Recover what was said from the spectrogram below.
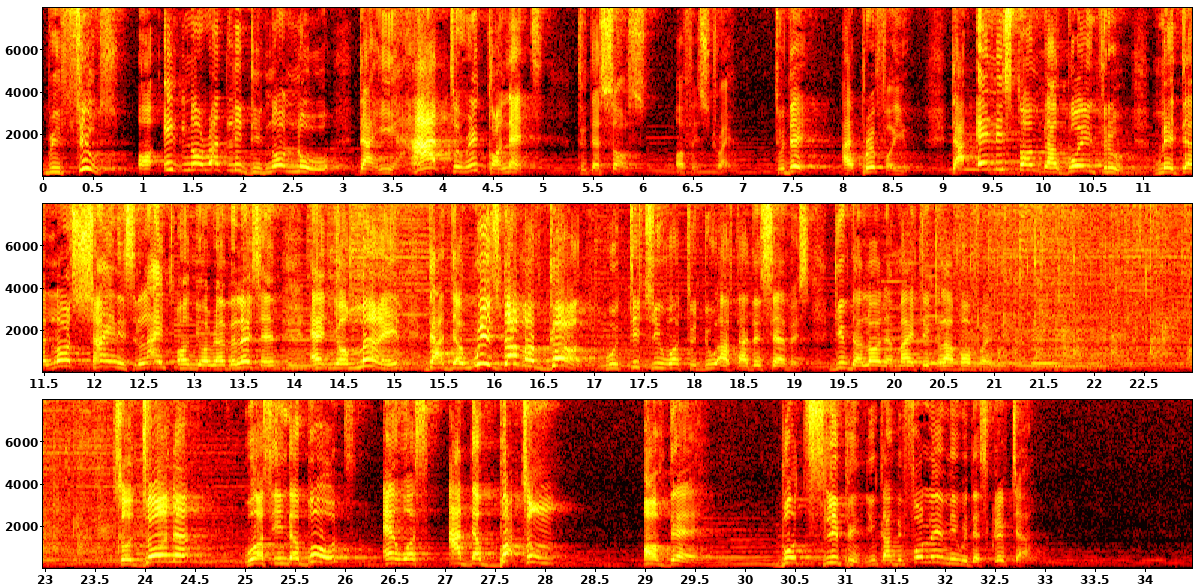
refused or ignorantly did not know that he had to reconnect to the source of his strength. Today, I pray for you that any storm you are going through, may the Lord shine his light on your revelation and your mind that the wisdom of God will teach you what to do after this service. Give the Lord a mighty clap offering. So Jonah was in the boat and was at the bottom of the boat sleeping. You can be following me with the scripture.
